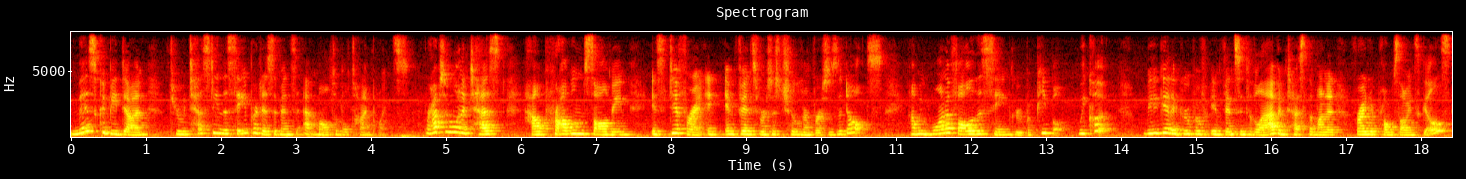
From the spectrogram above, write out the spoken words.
This could be done through testing the same participants at multiple time points. Perhaps we want to test how problem solving is different in infants versus children versus adults. And we want to follow the same group of people. We could. We could get a group of infants into the lab and test them on a variety of problem solving skills,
